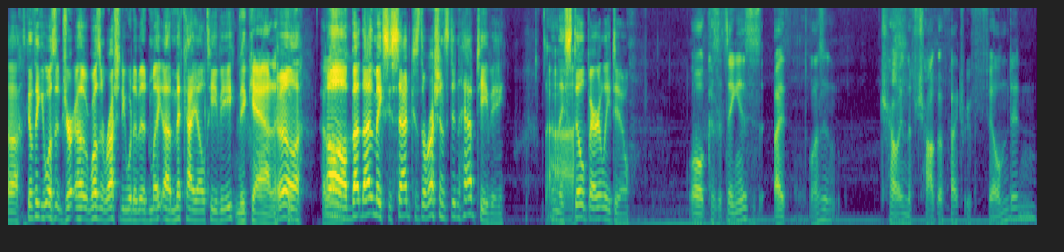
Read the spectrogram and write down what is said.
Uh, good thing he wasn't Ger- uh, wasn't Russian. He would have been Mi- uh, Mikhail TV. Mikhail. Ugh. Hello. Oh, but that makes you sad because the Russians didn't have TV, and Ah. they still barely do. Well, because the thing is, I wasn't Charlie and the Chocolate Factory filmed in.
